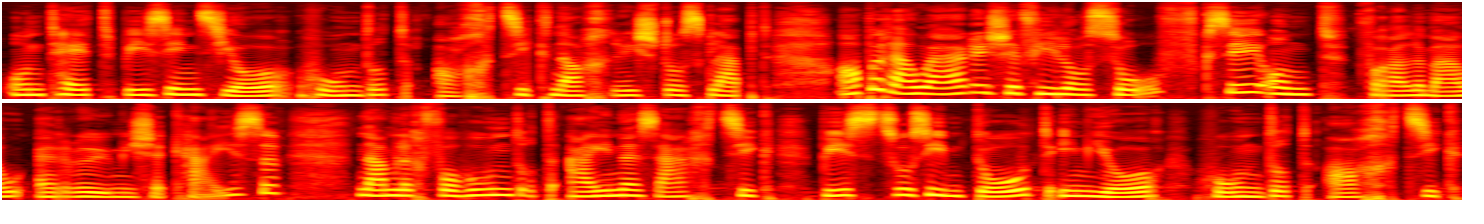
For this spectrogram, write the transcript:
und hat bis ins Jahr 180 nach Christus gelebt. Aber auch er ist ein Philosoph und vor allem auch ein römischer Kaiser, nämlich von 161 bis zu seinem Tod im Jahr 180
